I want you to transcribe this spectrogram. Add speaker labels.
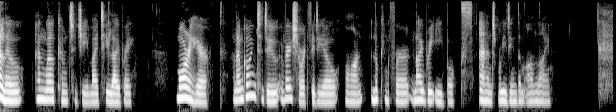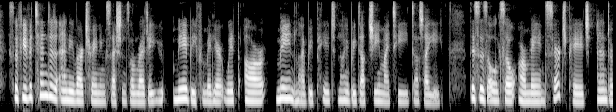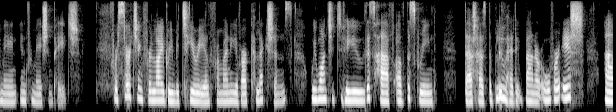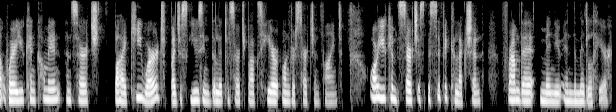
Speaker 1: Hello and welcome to GMIT Library. Maura here and I'm going to do a very short video on looking for library ebooks and reading them online. So if you've attended any of our training sessions already, you may be familiar with our main library page, library.gmit.ie. This is also our main search page and our main information page. For searching for library material from any of our collections, we want you to use this half of the screen that has the blue heading banner over it, uh, where you can come in and search by keyword by just using the little search box here under search and find. Or you can search a specific collection from the menu in the middle here.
